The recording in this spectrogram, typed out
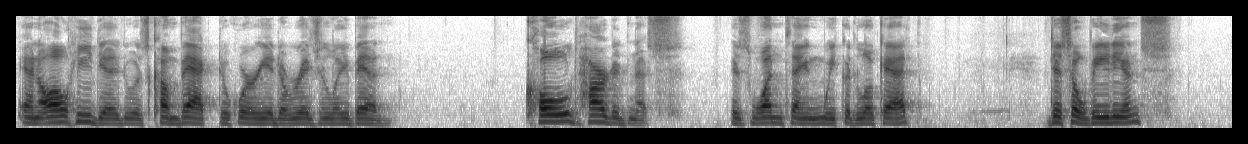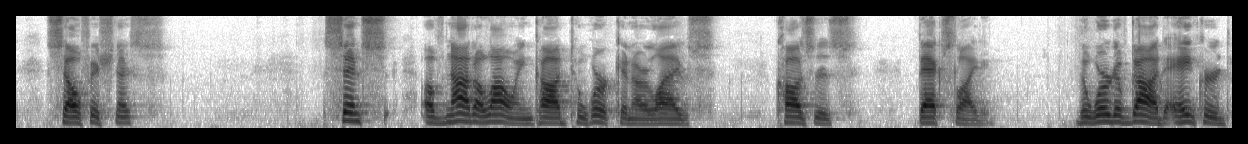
and all he did was come back to where he had originally been. Cold heartedness is one thing we could look at disobedience, selfishness, sense of not allowing God to work in our lives causes backsliding. The Word of God, anchored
